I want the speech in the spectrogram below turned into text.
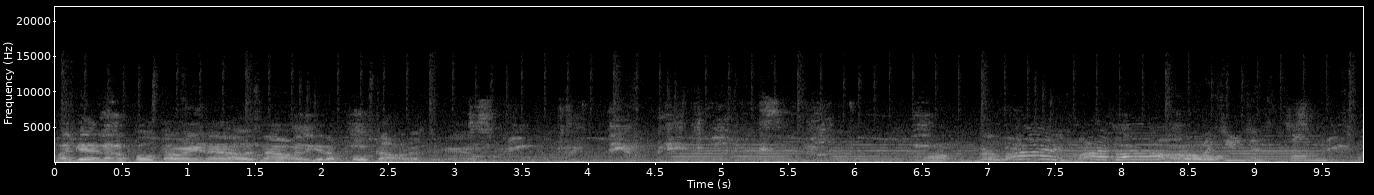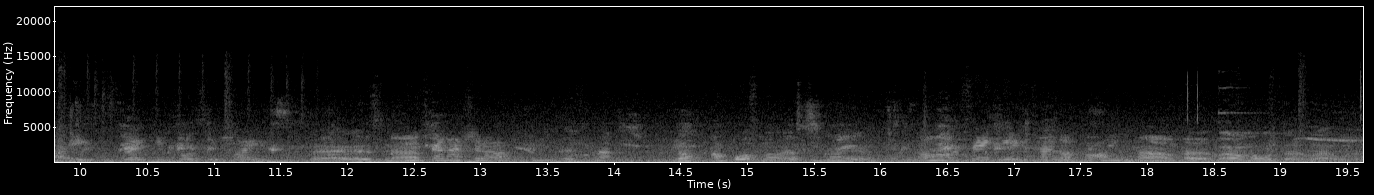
Might get another post out right now. It's not hard to get a post out on Instagram. Well, relax, bye bye. But you just told me twice. Like you posted twice. It's Can not. you turn that shit off? It's not. No, I'm posting on Instagram. No, I'm saying can you turn the volume Nah, off? I'm hurt. I don't know what the hell that was.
